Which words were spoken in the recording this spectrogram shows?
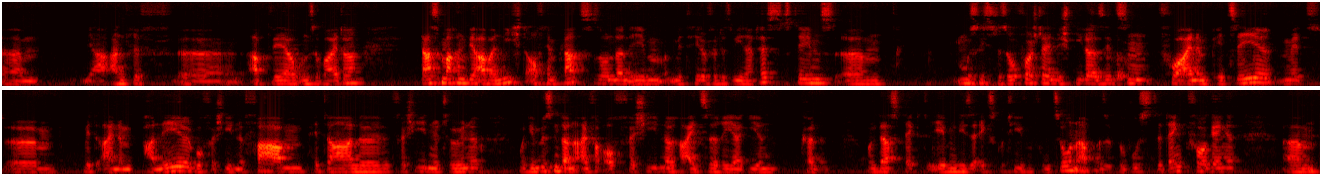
ähm, ja, Angriff, äh, Abwehr und so weiter. Das machen wir aber nicht auf dem Platz, sondern eben mit Hilfe des Wiener Testsystems. Ähm, muss ich es so vorstellen, die Spieler sitzen vor einem PC mit ähm, mit einem Panel, wo verschiedene Farben, Pedale, verschiedene Töne und die müssen dann einfach auf verschiedene Reize reagieren können. Und das deckt eben diese exekutiven Funktionen ab, also bewusste Denkvorgänge. Ähm,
